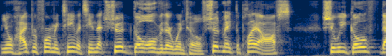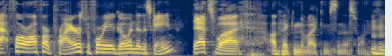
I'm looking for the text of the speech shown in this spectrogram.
you know, high performing team, a team that should go over their win total, should make the playoffs. Should we go that far off our priors before we go into this game? That's why I'm picking the Vikings in this one. Mm-hmm.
